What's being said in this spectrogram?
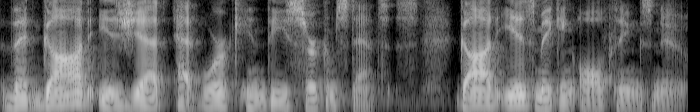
that God is yet at work in these circumstances. God is making all things new.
